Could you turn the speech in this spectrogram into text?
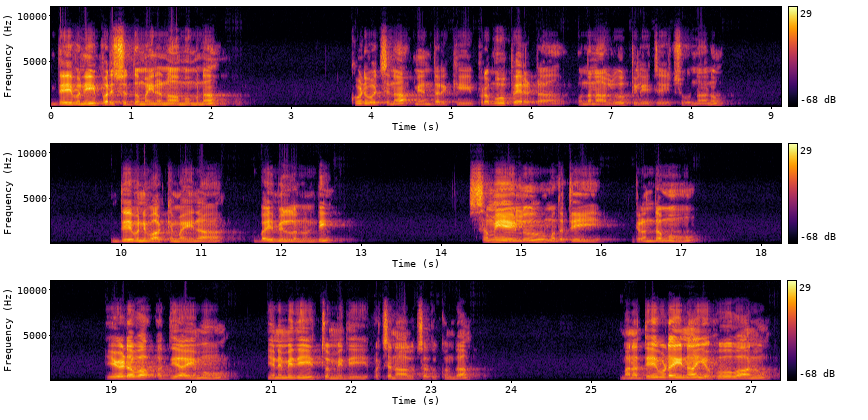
దేవుని పరిశుద్ధమైన నామమున కూడి వచ్చిన మీ అందరికీ ప్రభు పేరట వందనాలు తెలియజేయచ్చు ఉన్నాను. దేవుని వాక్యమైన బైబిళ్ళ నుండి సమయేలు మొదటి గ్రంథము ఏడవ అధ్యాయము ఎనిమిది తొమ్మిది వచనాలు చదువుకుందాం. మన దేవుడైన యహోవాను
